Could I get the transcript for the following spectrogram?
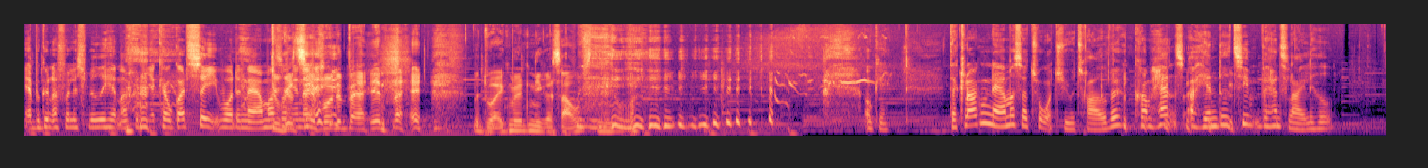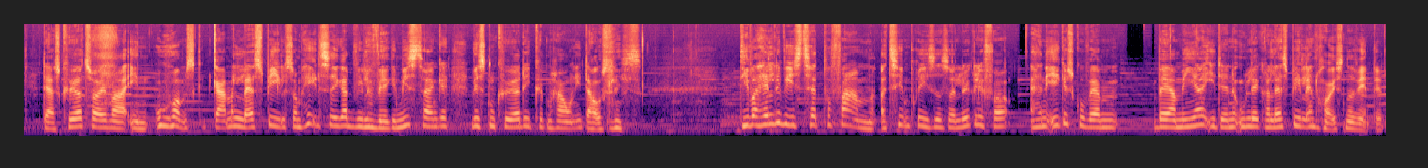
Jeg begynder at få lidt sved i hænder, fordi jeg kan jo godt se, hvor det nærmer Du sig kan se henad. på det bag af. Men du har ikke mødt Niklas Sausen endnu. Okay. Da klokken nærmede sig 22.30, kom Hans og hentede Tim ved hans lejlighed. Deres køretøj var en uhumsk gammel lastbil, som helt sikkert ville vække mistanke, hvis den kørte i København i dagslys. De var heldigvis tæt på farmen, og Tim prisede sig lykkelig for, at han ikke skulle være, være mere i denne ulækre lastbil end højst nødvendigt.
